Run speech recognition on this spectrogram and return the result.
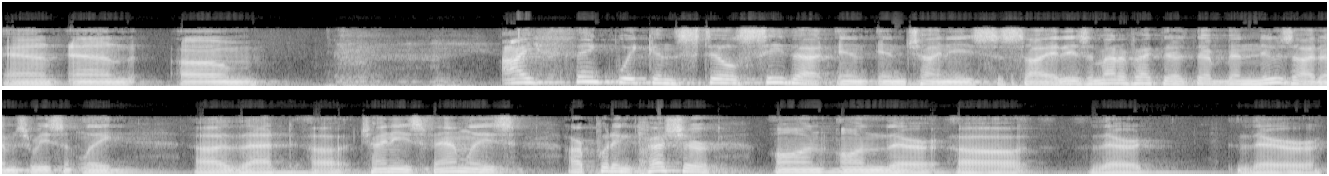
and and um, I think we can still see that in, in Chinese society. As a matter of fact, there, there have been news items recently uh, that uh, Chinese families are putting pressure on on their uh, their their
